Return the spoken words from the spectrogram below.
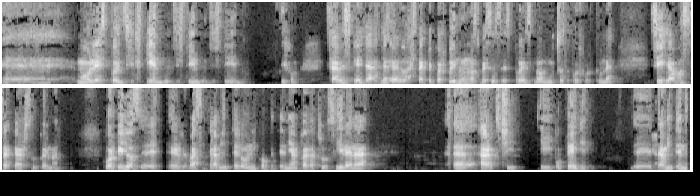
eh, molesto, insistiendo, insistiendo, insistiendo. Dijo, ¿sabes qué? Ya, ya, hasta que por fin unos meses después, no muchos por fortuna, sí, ya vamos a sacar Superman porque ellos eh, eh, básicamente lo único que tenían para traducir era eh, Archie y Popeye. También tenían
